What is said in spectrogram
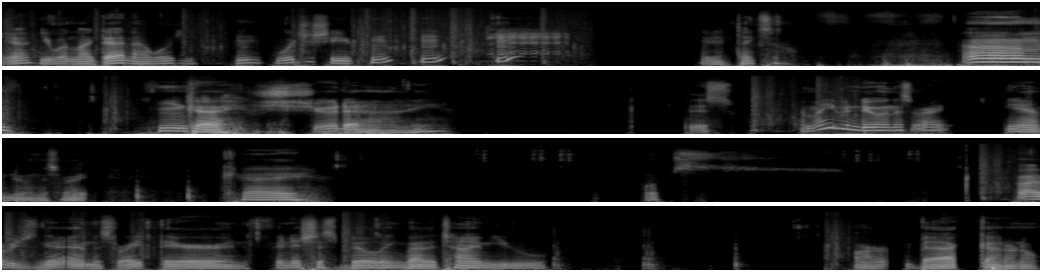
Yeah, you wouldn't like that now, would you? Hmm? Would you, sheep? Hmm? Hmm? Hmm? You didn't think so. Um. Okay. Should I? This. Am I even doing this right? Yeah, I'm doing this right. Okay. Whoops. Probably just gonna end this right there and finish this building by the time you are back. I don't know.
